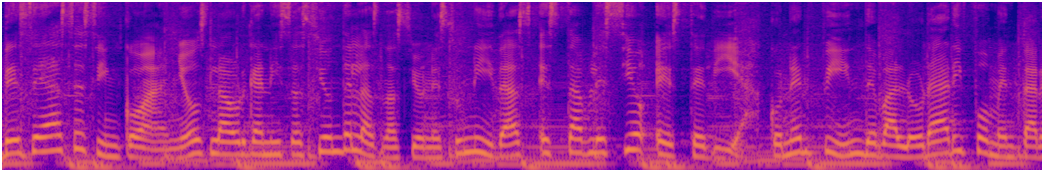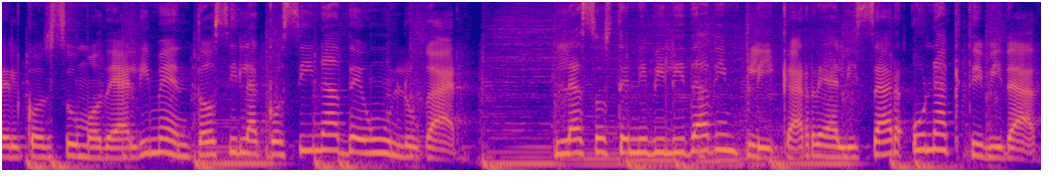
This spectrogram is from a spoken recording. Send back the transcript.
Desde hace cinco años, la Organización de las Naciones Unidas estableció este día con el fin de valorar y fomentar el consumo de alimentos y la cocina de un lugar. La sostenibilidad implica realizar una actividad,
